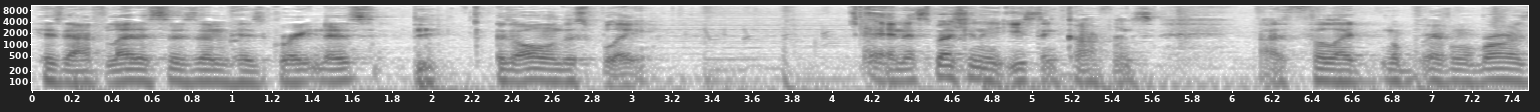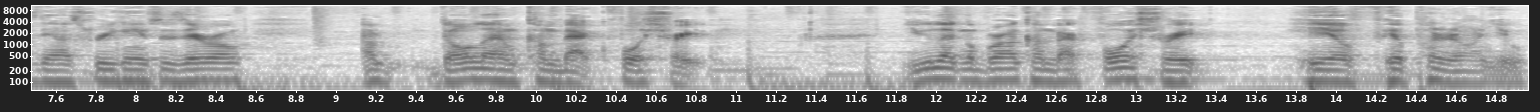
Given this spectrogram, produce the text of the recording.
His athleticism, his greatness is all on display. And especially in the Eastern Conference, I feel like if LeBron is down three games to zero, um, don't let him come back four straight. You let LeBron come back four straight, he'll he'll put it on you.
